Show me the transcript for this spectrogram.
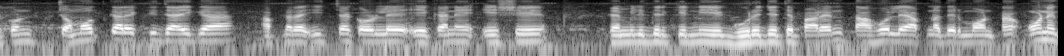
এখন চমৎকার একটি জায়গা আপনারা ইচ্ছা করলে এখানে এসে ফ্যামিলিদেরকে নিয়ে ঘুরে যেতে পারেন, তাহলে আপনাদের মনটা অনেক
